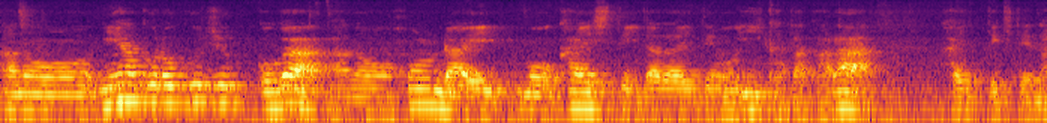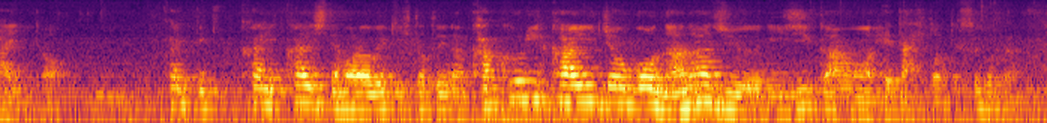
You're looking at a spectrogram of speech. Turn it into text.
あの260個があの本来もう返していただいてもいい方から返ってきてないと。返ってき返返してもらうべき人というのは隔離解除後72時間を経た人ってそういうことなんです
